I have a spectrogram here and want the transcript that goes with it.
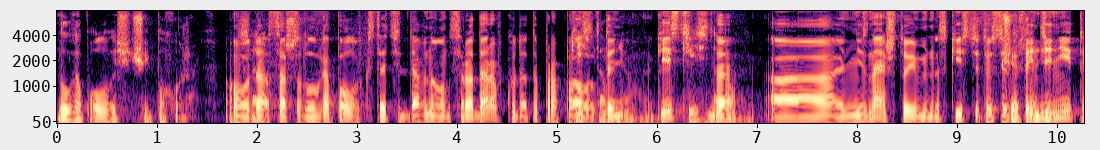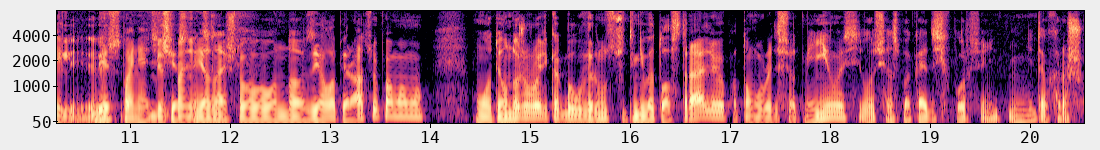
Долгополова еще чуть похоже. О, Сами. да, Саша Долгополов, кстати, давно он с радаров куда-то пропал. Кисть там Ты- у него. Кисть? Кисть да. А не знаешь, что именно с кистью? То есть это Честно, не- тендинит или... Без понятия, без честно. понятия. Я знаю, что он э, сделал операцию, по-моему. Вот. И он даже вроде как был вернулся чуть ли не в эту Австралию, потом вроде все отменилось. И вот сейчас пока до сих пор все не, не так хорошо.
